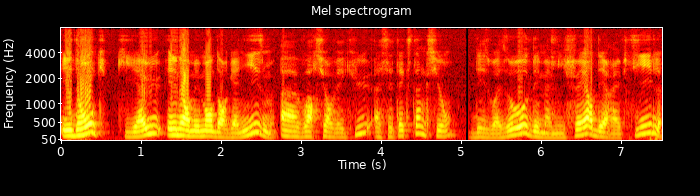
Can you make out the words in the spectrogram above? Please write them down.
et donc qu'il y a eu énormément d'organismes à avoir survécu à cette extinction. Des oiseaux, des mammifères, des reptiles,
